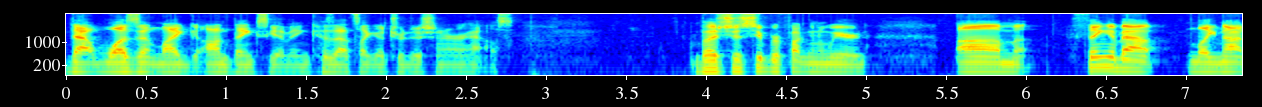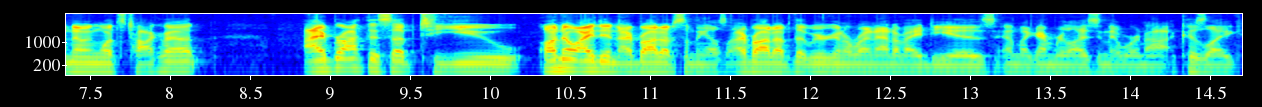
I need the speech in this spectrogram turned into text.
that wasn't like on Thanksgiving because that's like a tradition in our house. But it's just super fucking weird. Um, thing about like not knowing what to talk about. I brought this up to you. Oh no, I didn't. I brought up something else. I brought up that we were gonna run out of ideas, and like I'm realizing that we're not because like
